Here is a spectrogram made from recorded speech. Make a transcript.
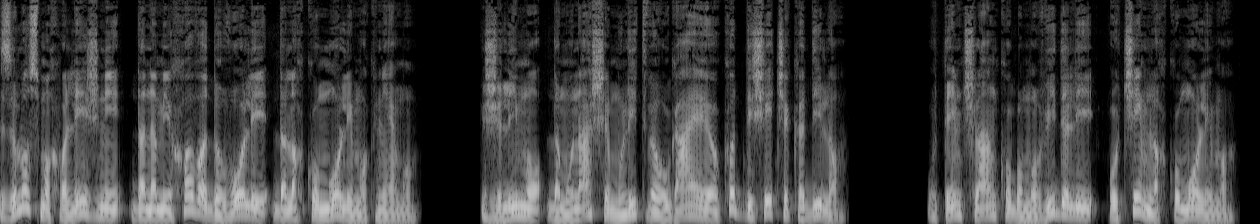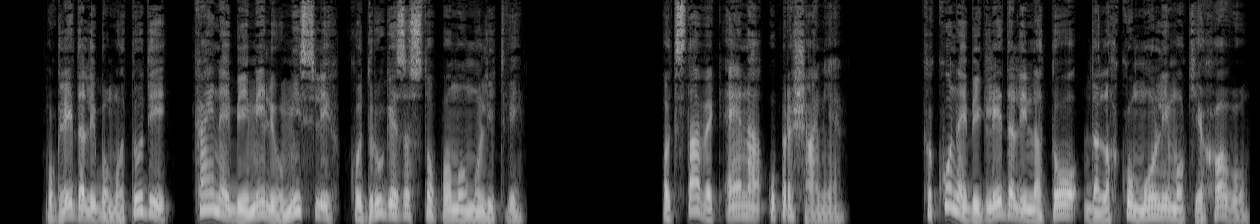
Zelo smo hvaležni, da nam Jehova dovoli, da lahko molimo k njemu. Želimo, da mu naše molitve ugajajo kot dišeče kadilo. V tem članku bomo videli, o čem lahko molimo. Pogledali bomo tudi, kaj naj bi imeli v mislih, ko druge zastopamo v molitvi. Odstavek 1. Vprašanje. Kako naj bi gledali na to, da lahko molimo k Jehovu?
